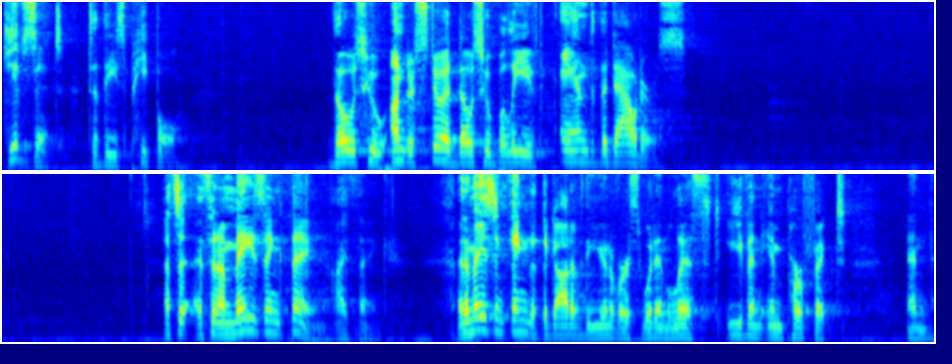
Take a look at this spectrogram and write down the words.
gives it to these people those who understood, those who believed, and the doubters. That's a, it's an amazing thing, I think. An amazing thing that the God of the universe would enlist even imperfect and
